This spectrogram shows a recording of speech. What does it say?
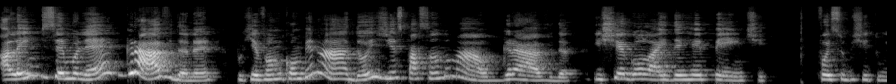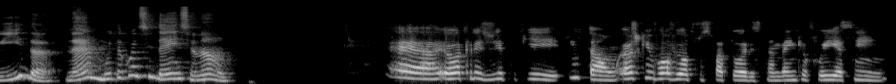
além de ser mulher, grávida, né? Porque vamos combinar, dois dias passando mal, grávida, e chegou lá e de repente foi substituída, né? Muita coincidência, não? É, eu acredito que. Então, eu acho que envolve outros fatores também que eu fui, assim,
